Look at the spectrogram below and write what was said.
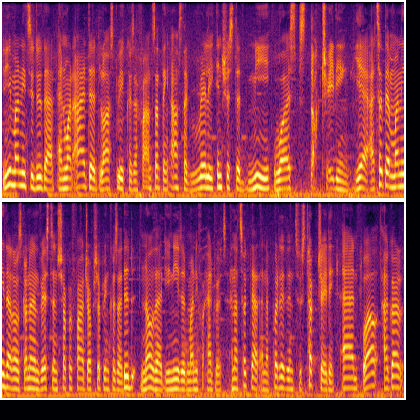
You need money to do that. And what I did last week, because I found something else that really interested me, was stock trading. Yeah, I took that money that I was going to invest in Shopify dropshipping because I did know that you needed money for adverts, and I took that and I put it into stock trading. And well, I got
